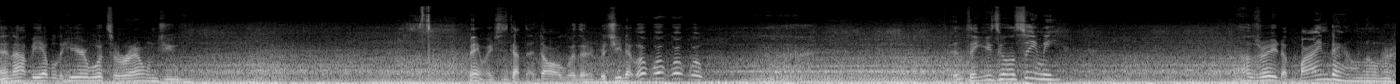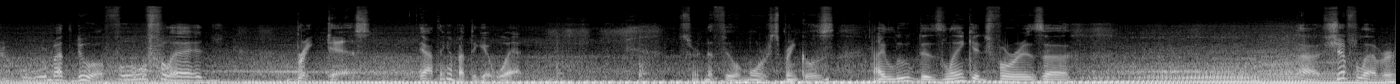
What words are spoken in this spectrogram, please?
and not be able to hear what's around you. Anyway she's got that dog with her but she whoa whoa whoa whoa. Didn't think he's gonna see me. I was ready to bind down on her. We're about to do a full-fledged brake test. Yeah I think I'm about to get wet to feel more sprinkles. I lubed his linkage for his uh, uh, shift lever.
